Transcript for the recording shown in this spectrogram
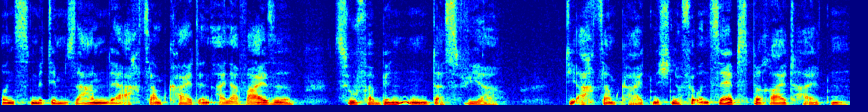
uns mit dem Samen der Achtsamkeit in einer Weise zu verbinden, dass wir die Achtsamkeit nicht nur für uns selbst bereithalten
